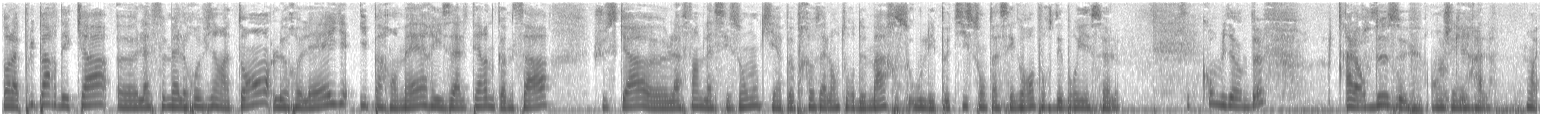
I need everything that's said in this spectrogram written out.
Dans la plupart des cas, euh, la femelle revient à temps, le relaye, il part en mer et ils alternent comme ça jusqu'à euh, la fin de la saison qui est à peu près aux alentours de mars où les petits sont assez grands pour se débrouiller seuls. C'est combien d'œufs? Alors deux œufs en général. Ouais.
